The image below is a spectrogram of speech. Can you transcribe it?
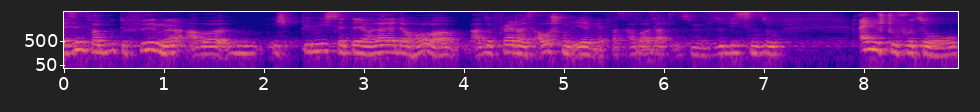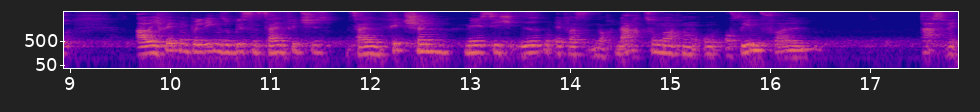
Es sind zwar gute Filme, aber ich bin nicht der, leider der Horror. Also Predator ist auch schon irgendetwas, aber das ist so ein bisschen so eine Stufe zu hoch. Aber ich werde mir überlegen, so ein bisschen Science-Fiction-mäßig irgendetwas noch nachzumachen. Und auf jeden Fall, das wird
